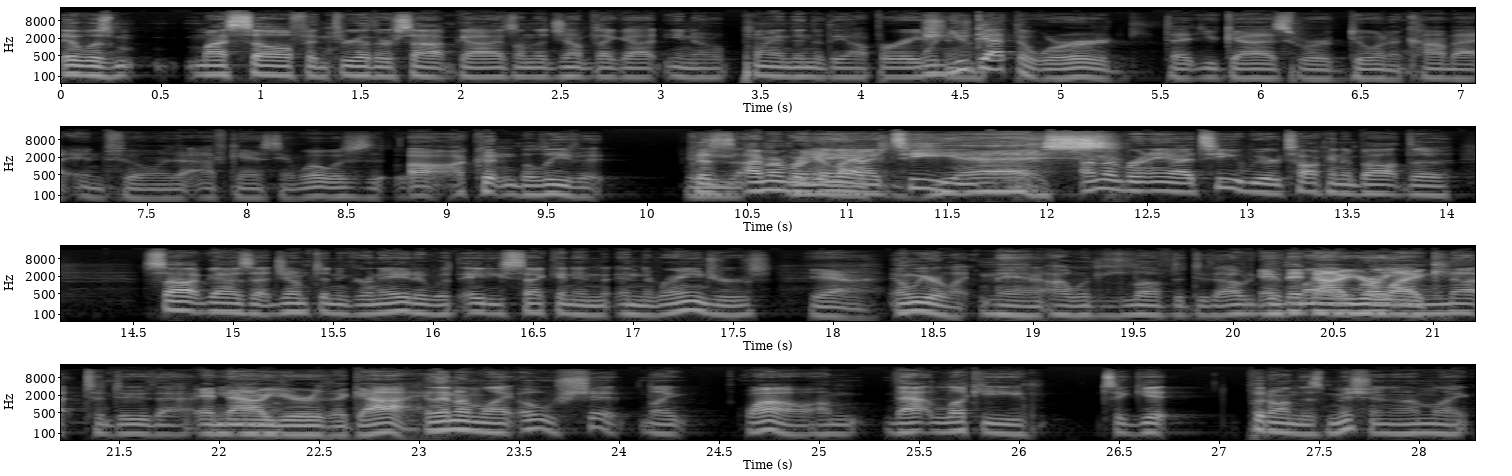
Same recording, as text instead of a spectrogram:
it was myself and three other PSYOP guys on the jump that got you know planned into the operation. When you got the word that you guys were doing a combat infill into Afghanistan, what was? The, oh, I couldn't believe it because I remember in AIT. like, yes. I remember in AIT we were talking about the PSYOP guys that jumped into Grenada with 82nd and, and the Rangers. Yeah. And we were like, man, I would love to do that. I would give then my now you're right like- nut to do that. And you now know? you're the guy. And then I'm like, oh shit, like wow, I'm that lucky to get put on this mission. And I'm like,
